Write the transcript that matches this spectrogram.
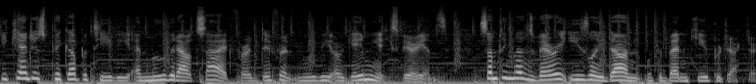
you can't just pick up a TV and move it outside for a different movie or gaming experience, something that's very easily done with the BenQ projector.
